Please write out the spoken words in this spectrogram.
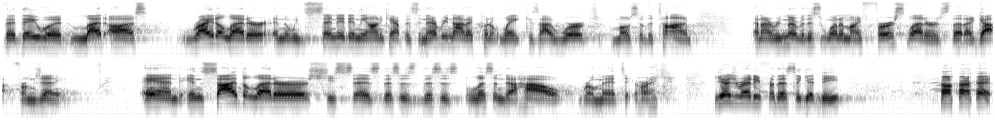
that they would let us write a letter, and then we'd send it in the on campus. And every night I couldn't wait because I worked most of the time. And I remember this is one of my first letters that I got from Jenny. And inside the letter, she says, This is, this is listen to how romantic. All right. You guys ready for this to get deep? All right.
